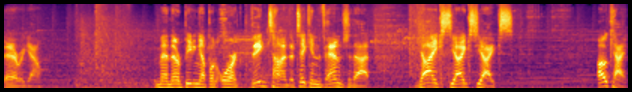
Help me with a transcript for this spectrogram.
There we go. Man, they're beating up on Orik big time. They're taking advantage of that. Yikes, yikes, yikes. Okay,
